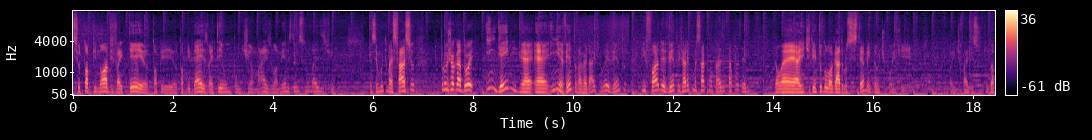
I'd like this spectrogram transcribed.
se o top 9 vai ter, o top, o top 10 vai ter um pontinho a mais, um a menos, então isso não vai existir. Vai ser muito mais fácil para o jogador in-game, é, é, em evento, na verdade, no evento, e fora do evento já ele começar a contar as etapas dele. Então é, a gente tem tudo logado no sistema, então tipo, a gente, a gente faz isso tudo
